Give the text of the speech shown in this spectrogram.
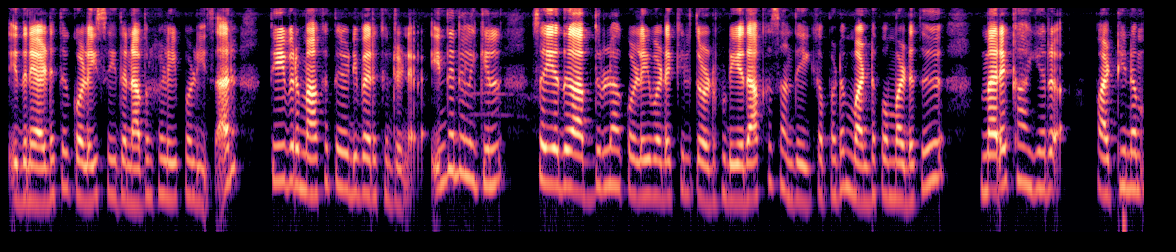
இதனை அடுத்து கொலை செய்த நபர்களை போலீசார் தீவிரமாக தேடி வருகின்றனர். இந்த நிலையில் சையது அப்துல்லா கொலை வழக்கில் தொடர்புடையதாக சந்தேகிக்கப்படும் மண்டபம் அடுத்து மரைக்காயர் பட்டினம்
